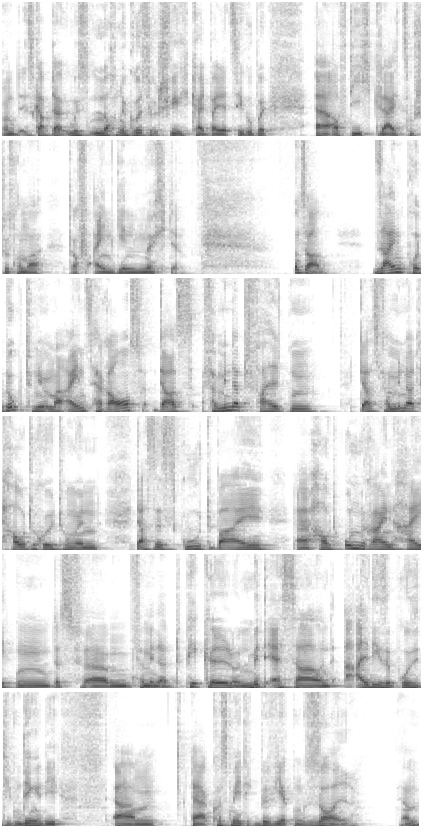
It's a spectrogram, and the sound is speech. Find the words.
Und es gab da übrigens noch eine größere Schwierigkeit bei der Zielgruppe, äh, auf die ich gleich zum Schluss nochmal drauf eingehen möchte. Und zwar, sein Produkt, nehmen wir mal eins heraus, das vermindert Falten, das vermindert Hautrötungen, das ist gut bei äh, Hautunreinheiten, das ähm, vermindert Pickel und Mitesser und all diese positiven Dinge, die ähm, der Kosmetik bewirken soll. Ja?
